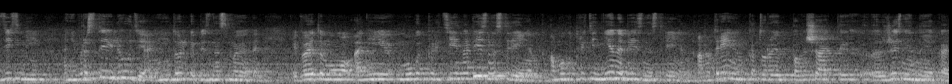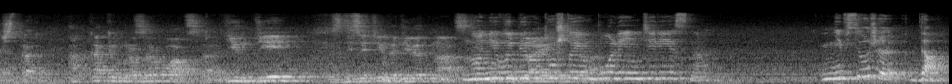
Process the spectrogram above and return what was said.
с детьми. Они простые люди, они не только бизнесмены. И поэтому они могут прийти на бизнес-тренинг, а могут прийти не на бизнес-тренинг, а на тренинг, который повышает их э, жизненные качества. А как им разорваться? Один день с 10 до 19. Но они выберут то, что им более интересно. Не все же, да,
